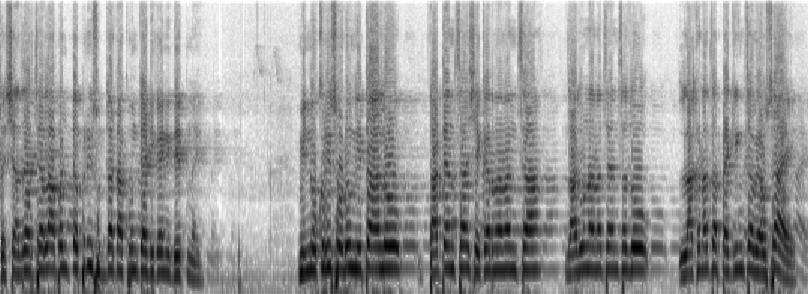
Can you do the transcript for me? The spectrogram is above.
तर शेजारच्याला आपण टपरी सुद्धा टाकून त्या ठिकाणी देत नाही. मी नोकरी सोडून इथं आलो तात्यांचा शेखरनानांचा दादू नानाचा यांचा जो लाकडाचा पॅकिंगचा व्यवसाय आहे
